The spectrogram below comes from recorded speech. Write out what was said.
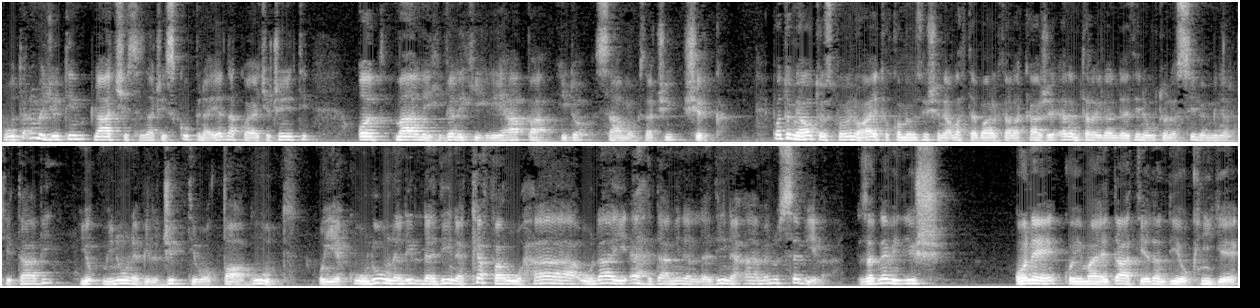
puta, no međutim, naći se, znači, skupina jedna koja će činiti od malih i velikih grijeha pa i do samog, znači, širka. Potom je autor spomenuo ajet u kome uzvišeni Allah te barek tala kaže Erem tala ila ledine utu nasibe min al kitabi yu'minune bil džibti vo tagut u yekulune lil ledine kafaru ha ulai ehda min al ledine amenu sabila. Zar ne vidiš one kojima je dat jedan dio knjige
